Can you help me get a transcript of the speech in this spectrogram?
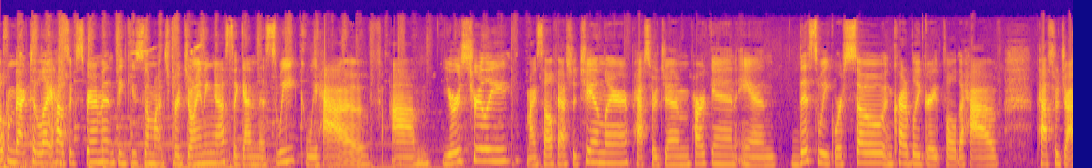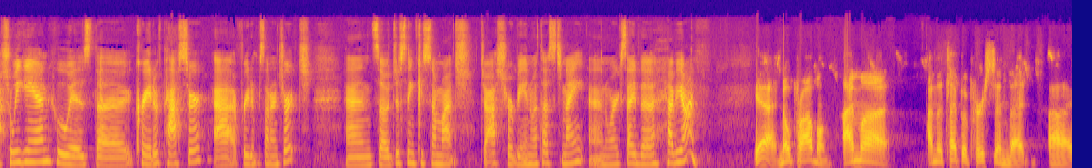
Welcome back to the Lighthouse Experiment. Thank you so much for joining us again this week. We have um, yours truly, myself, Ashley Chandler, Pastor Jim Parkin, and this week we're so incredibly grateful to have Pastor Josh Wiegand, who is the creative pastor at Freedom Center Church. And so just thank you so much, Josh, for being with us tonight, and we're excited to have you on. Yeah, no problem. I'm uh I'm the type of person that uh,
